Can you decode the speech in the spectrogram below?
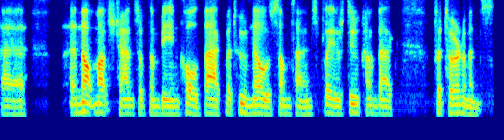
uh, uh, not much chance of them being called back, but who knows? Sometimes players do come back for tournaments.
